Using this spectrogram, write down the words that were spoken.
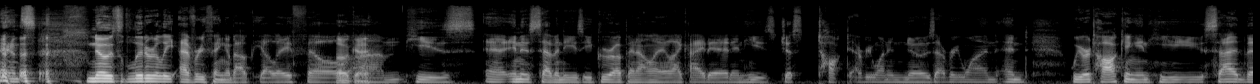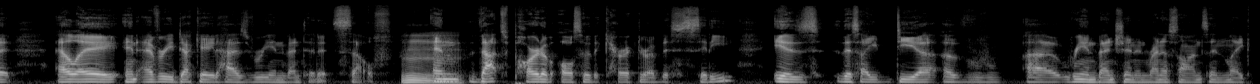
Lance knows literally everything about the LA Phil. Okay. Um, he's uh, in his 70s. He grew up in LA like I did, and he's just talked to everyone and knows everyone. And we were talking, and he said that LA in every decade has reinvented itself. And that's part of also the character of this city is this idea of uh, reinvention and renaissance and like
